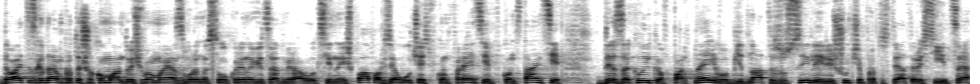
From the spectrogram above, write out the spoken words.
Давайте згадаємо про те, що командуючий ВМС збройних сил України віце-адмірал Олексій Нейшпапа взяв участь в конференції в Констанції, де закликав партнерів об'єднати зусилля і рішуче протистояти Росії. Це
